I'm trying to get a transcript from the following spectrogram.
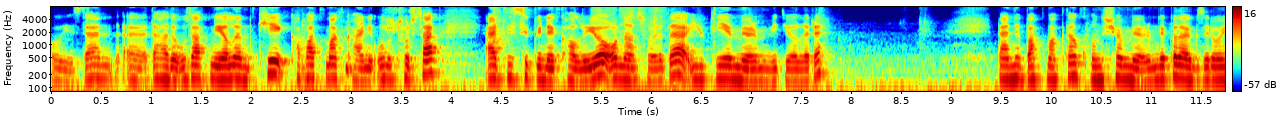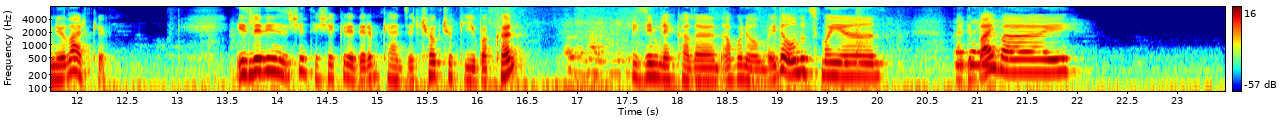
O yüzden e, daha da uzatmayalım ki kapatmak hani unutursak ertesi güne kalıyor. Ondan sonra da yükleyemiyorum videoları. Ben de bakmaktan konuşamıyorum. Ne kadar güzel oynuyorlar ki. İzlediğiniz için teşekkür ederim. Kendinize çok çok iyi bakın. Bizimle kalın. Abone olmayı da unutmayın. Hadi bay bay.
